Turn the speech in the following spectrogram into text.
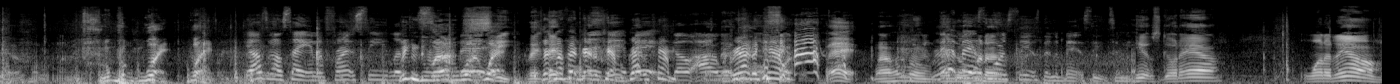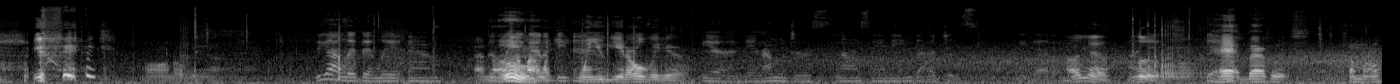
yeah. Hold on, let me. What what? Yeah, I was gonna say in the front seat. Let We can do whatever. seat What what? Wait, Grab, let matter of that- fact, grab the camera. Grab the camera. Go all the way Grab the camera. Back. Well, hold on. That makes more sense than the back seat to me. hips go down. One of them. You feel me? On over here. You gotta let that lid down. I The know. lid I'm gotta be about down. when, when you get over here. Yeah, and then I'm just, you know what I'm saying? Then you gotta just, you gotta. Oh yeah. Look. Yeah. Hat backwards. Come on.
